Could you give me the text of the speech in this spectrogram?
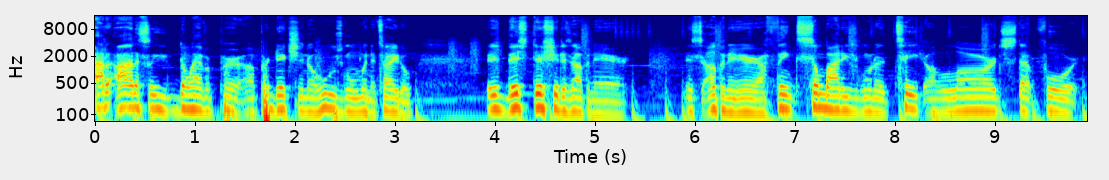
I honestly don't have a, a prediction of who's going to win the title. It, this this shit is up in the air. It's up in the air. I think somebody's going to take a large step forward.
